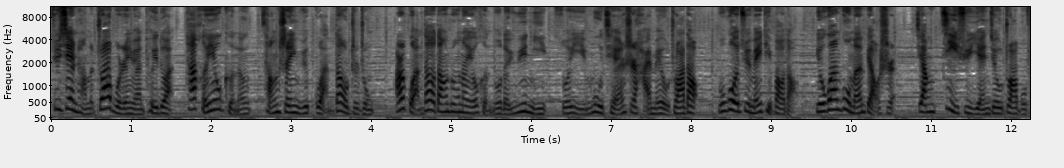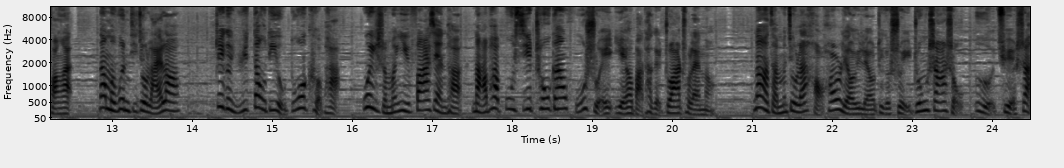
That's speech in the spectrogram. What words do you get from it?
据现场的抓捕人员推断，它很有可能藏身于管道之中，而管道当中呢有很多的淤泥，所以目前是还没有抓到。不过据媒体报道，有关部门表示将继续研究抓捕方案。那么问题就来了，这个鱼到底有多可怕？为什么一发现它，哪怕不惜抽干湖水也要把它给抓出来呢？那咱们就来好好聊一聊这个水中杀手鳄雀鳝。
